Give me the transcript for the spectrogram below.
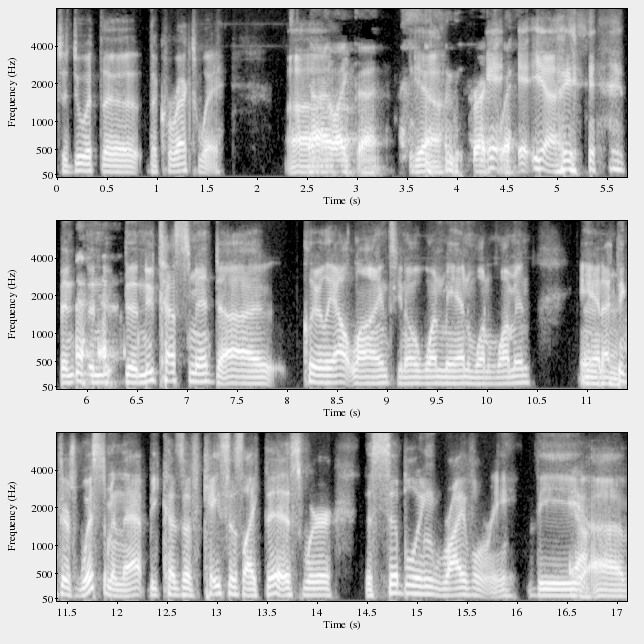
to do it the the correct way. Uh, yeah, I like that. yeah. the correct Eh, way. eh, yeah, the, the New- the New Testament uh, clearly outlines, you know, one man, one woman, and I Mhm. think there's wisdom in that because of cases like this where the sibling rivalry, the Yeah. uh,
